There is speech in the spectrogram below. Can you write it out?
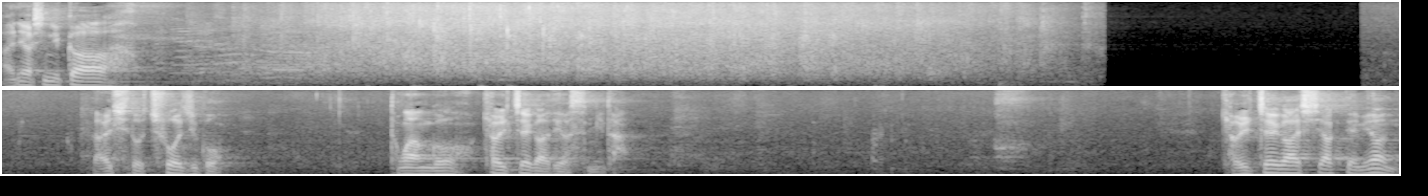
안녕하십니까. 날씨도 추워지고 동안거 결제가 되었습니다. 결제가 시작되면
